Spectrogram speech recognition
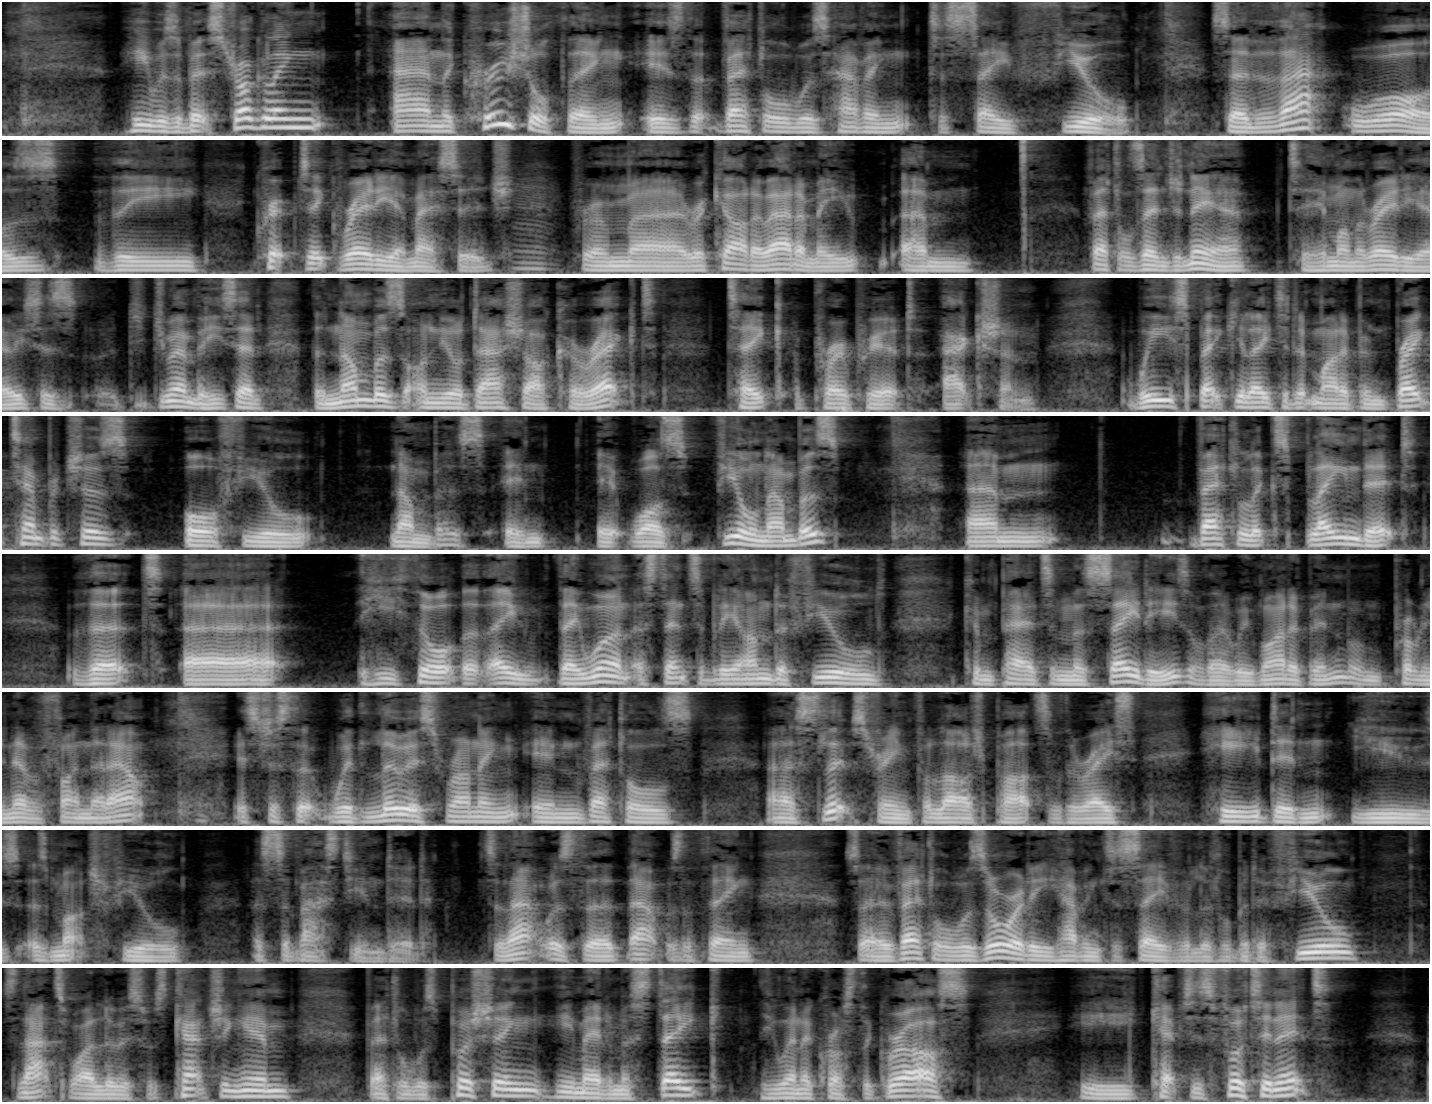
He was a bit struggling, And the crucial thing is that Vettel was having to save fuel. So that was the cryptic radio message mm. from uh, Riccardo Adami, um, Vettel's engineer, to him on the radio. He says, Did you remember? He said, The numbers on your dash are correct. Take appropriate action. We speculated it might have been brake temperatures or fuel numbers. In It was fuel numbers. Um, Vettel explained it that. Uh, he thought that they, they weren't ostensibly underfueled compared to Mercedes, although we might have been, we'll probably never find that out. It's just that with Lewis running in Vettel's uh, slipstream for large parts of the race, he didn't use as much fuel as Sebastian did. So that was the that was the thing. So Vettel was already having to save a little bit of fuel. So that's why Lewis was catching him. Vettel was pushing. He made a mistake. He went across the grass. He kept his foot in it.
